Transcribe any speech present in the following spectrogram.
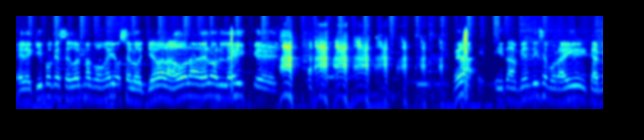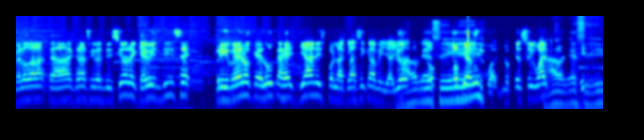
El equipo que se duerma con ellos se los lleva a la ola de los Lakers. Mira, y también dice por ahí, Carmelo da, te da gracias y bendiciones. Kevin dice, primero que Lucas es Giannis por la clásica milla. Yo, pienso igual, yo pienso igual. Claro que sí.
